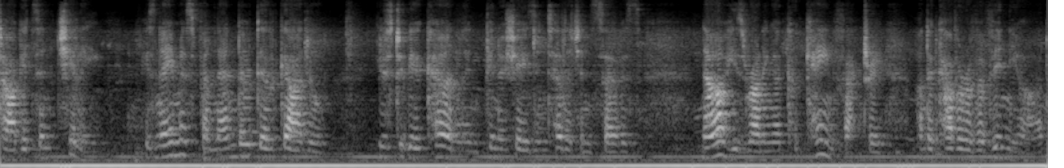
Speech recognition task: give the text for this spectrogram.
Target's in Chile. His name is Fernando Delgado. Used to be a colonel in Pinochet's intelligence service. Now he's running a cocaine factory under cover of a vineyard.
